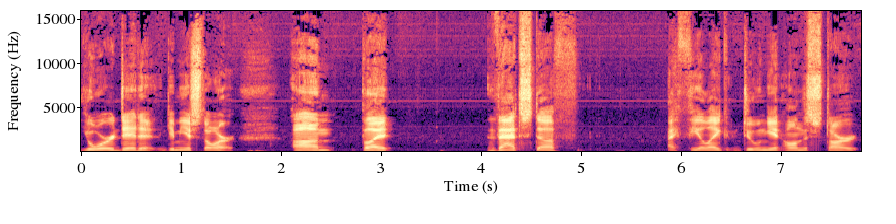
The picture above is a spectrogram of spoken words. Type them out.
Your did it. Give me a star. Um, but that stuff, I feel like doing it on the start,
